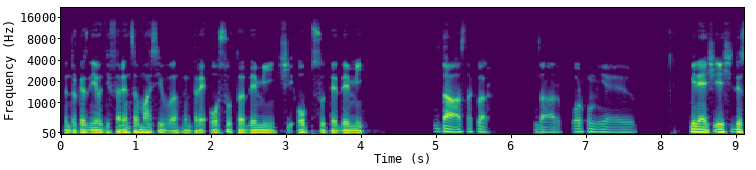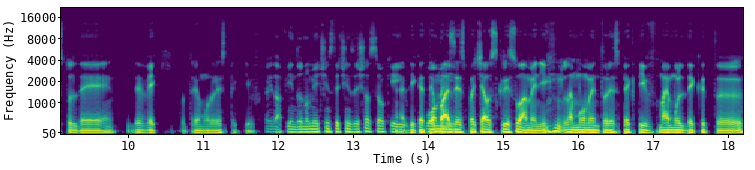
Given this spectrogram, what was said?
Pentru că e o diferență masivă între 100 de mii și 800 de mii. Da, asta clar. Dar oricum e... Bine, e și, e și destul de, de vechi cu tremurul respectiv. Păi da, fiind în 1556, ok, Adică te oamenii... bazezi pe ce au scris oamenii la momentul respectiv, mai mult decât, uh,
